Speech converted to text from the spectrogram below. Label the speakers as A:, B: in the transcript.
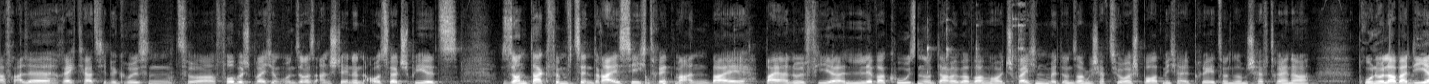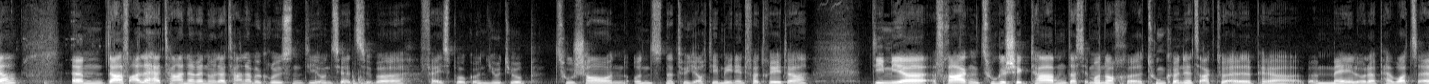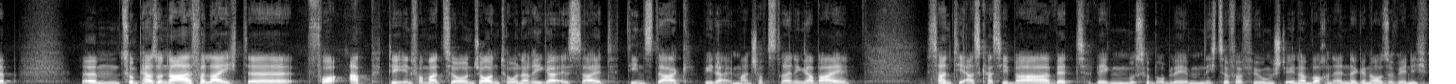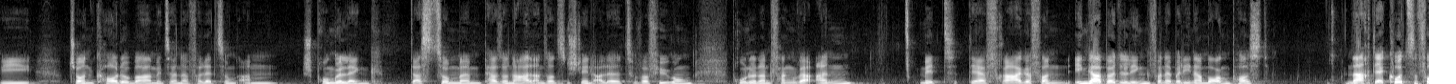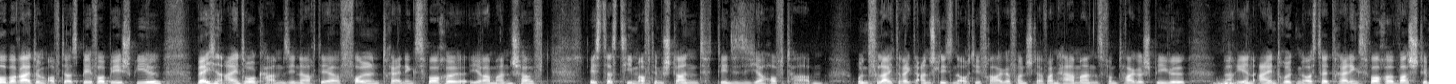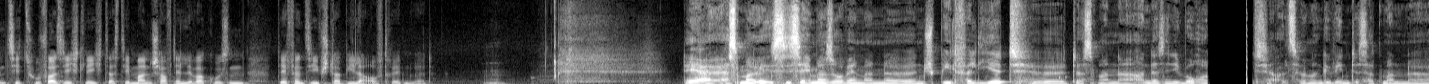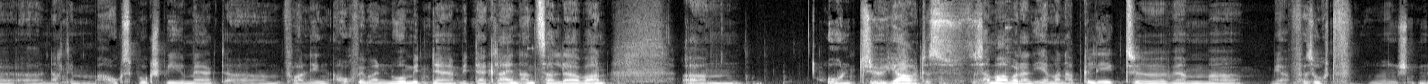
A: darf alle recht herzlich begrüßen zur Vorbesprechung unseres anstehenden Auswärtsspiels. Sonntag 15.30 Uhr treten wir an bei Bayern 04 Leverkusen und darüber wollen wir heute sprechen mit unserem Geschäftsführer Sport Michael Preetz und unserem Cheftrainer Bruno Labbadia. Ähm, darf alle Herr Tanerinnen und Herr Taner begrüßen, die uns jetzt über Facebook und YouTube zuschauen und natürlich auch die Medienvertreter die mir Fragen zugeschickt haben, das immer noch äh, tun können jetzt aktuell per äh, Mail oder per WhatsApp. Ähm, zum Personal vielleicht äh, vorab die Information, Jordan Tonariga ist seit Dienstag wieder im Mannschaftstraining dabei. Santi Ascasibar wird wegen Muskelproblemen nicht zur Verfügung stehen am Wochenende, genauso wenig wie John Cordoba mit seiner Verletzung am Sprunggelenk. Das zum ähm, Personal, ansonsten stehen alle zur Verfügung. Bruno, dann fangen wir an mit der Frage von Inga Bötteling von der Berliner Morgenpost. Nach der kurzen Vorbereitung auf das BVB-Spiel, welchen Eindruck haben Sie nach der vollen Trainingswoche Ihrer Mannschaft? Ist das Team auf dem Stand, den Sie sich erhofft haben? Und vielleicht direkt anschließend auch die Frage von Stefan Hermanns vom Tagesspiegel. Nach Ihren Eindrücken aus der Trainingswoche, was stimmt Sie zuversichtlich, dass die Mannschaft in Leverkusen defensiv stabiler auftreten wird? Mhm.
B: Ja, erstmal ist es ja immer so, wenn man äh, ein Spiel verliert, äh, dass man anders in die Woche geht, als wenn man gewinnt. Das hat man äh, äh, nach dem Augsburg-Spiel gemerkt. Ähm, vor allen Dingen auch, wenn man nur mit einer, mit einer kleinen Anzahl da war. Ähm, und äh, ja, das, das haben wir aber dann irgendwann abgelegt. wir haben ja, versucht,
